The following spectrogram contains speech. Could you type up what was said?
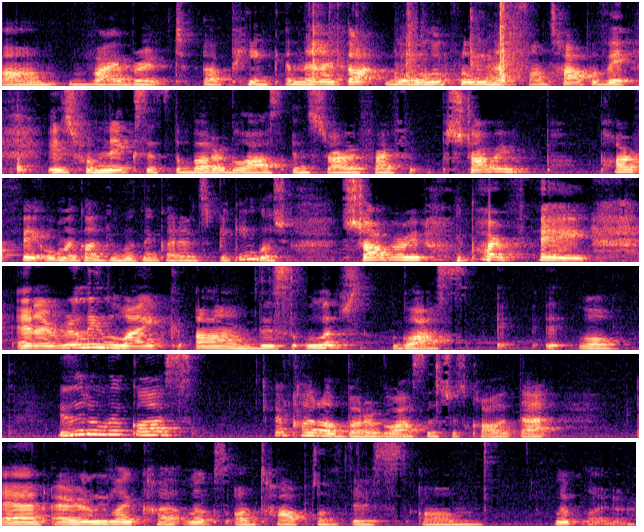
um, vibrant uh, pink. And then I thought what would look really nice on top of it is from NYX it's the butter gloss and strawberry strawberry parfait. Oh my god you would think I didn't speak English. Strawberry parfait. And I really like um, this lips gloss. It, it, well is it a lip gloss? I call it a butter gloss. Let's just call it that. And I really like how it looks on top of this um, lip liner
